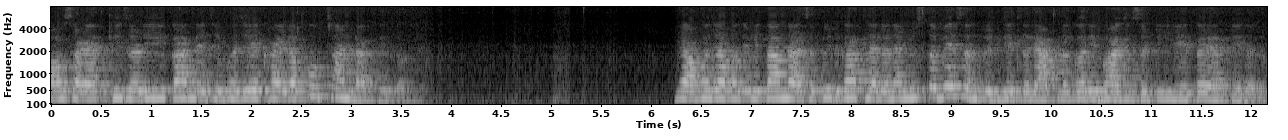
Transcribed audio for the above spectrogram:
पावसाळ्यात खिचडी कांद्याचे भजे खायला खूप छान लागते तर ह्या भज्यामध्ये मी तांदळाचं पीठ घातलेलं नाही नुसतं बेसन पीठ घेतलेलं आहे आपलं घरी भाजीसाठी हे तयार केलेलं.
